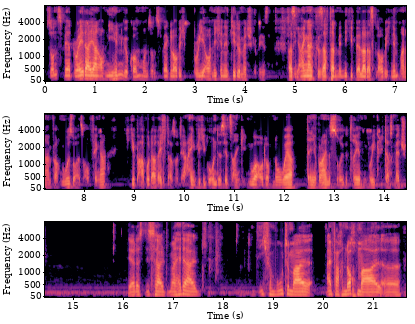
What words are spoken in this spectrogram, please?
sonst wäre Raider ja auch nie hingekommen und sonst wäre, glaube ich, Brie auch nicht in dem Titelmatch gewesen. Was ich eingangs gesagt habe mit Nikki Bella, das glaube ich, nimmt man einfach nur so als Aufhänger. Ich gebe Abo da recht, also der eigentliche Grund ist jetzt eigentlich nur out of nowhere. Daniel Bryan ist zurückgetreten, Brie kriegt das Match. Ja, das ist halt, man hätte halt, ich vermute mal, einfach nochmal äh,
